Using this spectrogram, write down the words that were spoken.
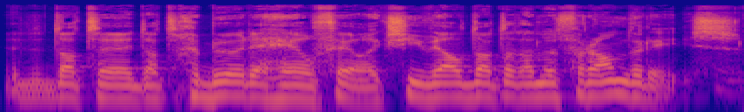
Dat, dat gebeurde heel veel. Ik zie wel dat het aan het veranderen is.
